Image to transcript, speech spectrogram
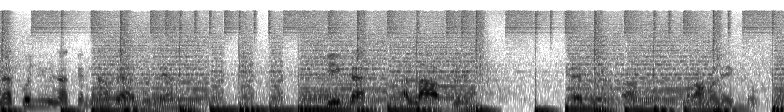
मैं कुछ भी ना करना पे आज ठीक है? अल्लाह हाफिज। सलामकुम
